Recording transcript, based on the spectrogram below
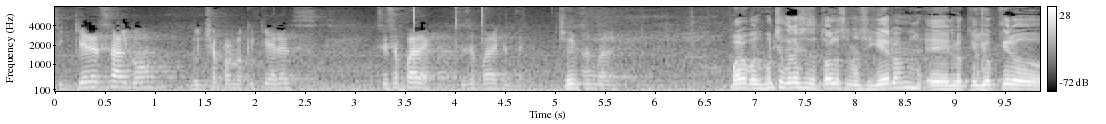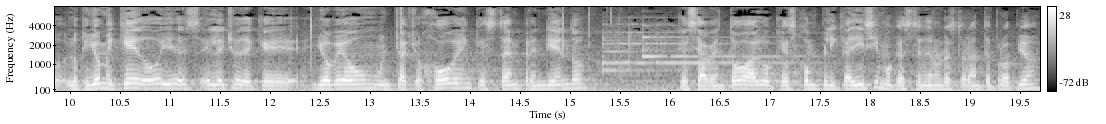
si quieres algo, lucha por lo que quieres. Sí se puede, sí se puede, gente. Sí. se puede. Bueno, pues muchas gracias a todos los que nos siguieron. Eh, lo que yo quiero, lo que yo me quedo hoy es el hecho de que yo veo a un muchacho joven que está emprendiendo, que se aventó algo que es complicadísimo, que es tener un restaurante propio,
